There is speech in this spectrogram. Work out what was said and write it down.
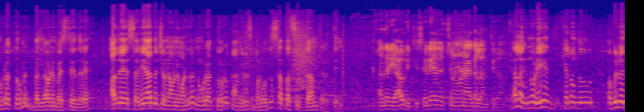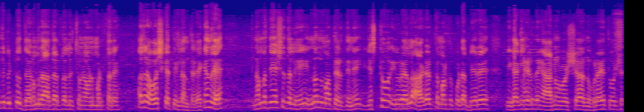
ನೂರಕ್ಕೆ ನೂರು ಬದಲಾವಣೆ ಬಯಸ್ತಾ ಇದ್ದಾರೆ. ಆದರೆ ಸರಿಯಾದ ಚುನಾವಣೆ ಮಾಡಿದ್ರೆ ನೂರಕ್ಕೆ ನೂರು ಕಾಂಗ್ರೆಸ್ ಬರೋದು ಸತಸಿದ್ಧ ಅಂತ ಹೇಳ್ತೀನಿ. ಅಂದರೆ ಯಾವ ರೀತಿ? ಸರಿಯಾದ ಚುನಾವಣೆ ಆಗಲ್ಲ ಅಂತೀರಾ? ಅಲ್ಲ ನೋಡಿ ಕೆಲವೊಂದು ಅಭಿವೃದ್ಧಿ ಬಿಟ್ಟು ಧರ್ಮದ ಆಧಾರದಲ್ಲಿ ಚುನಾವಣೆ ಮಾಡ್ತಾರೆ. ಅದರ ಅವಶ್ಯಕತೆ ಇಲ್ಲ ಅಂತೇಳಿ ಯಾಕಂದರೆ ನಮ್ಮ ದೇಶದಲ್ಲಿ ಇನ್ನೊಂದು ಮಾತು ಹೇಳ್ತೀನಿ. ಎಷ್ಟೋ ಇವರೆಲ್ಲ ಆಡಳಿತ ಮಾಡಿದ್ರು ಕೂಡ ಬೇರೆ ಈಗಾಗಲೇ ಹೇಳಿದಂಗೆ ಆರುನೂರು ವರ್ಷ, ನೂರೈವತ್ತು ವರ್ಷ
